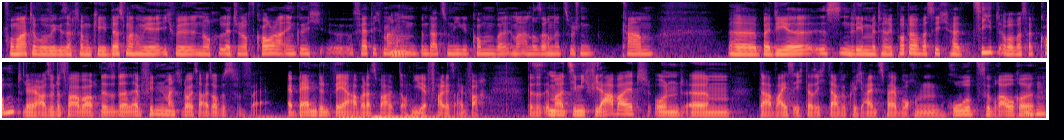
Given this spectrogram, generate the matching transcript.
Formate, wo wir gesagt haben, okay, das machen wir, ich will noch Legend of Korra eigentlich äh, fertig machen, Mhm. bin dazu nie gekommen, weil immer andere Sachen dazwischen kamen. Äh, bei dir ist ein Leben mit Harry Potter, was sich halt zieht, aber was halt kommt. Ja, ja, also das war aber auch, also da empfinden manche Leute, als ob es abandoned wäre, aber das war halt auch nie der Fall. Es ist einfach, das ist immer ziemlich viel Arbeit und ähm, da weiß ich, dass ich da wirklich ein, zwei Wochen Ruhe für brauche. Mhm.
